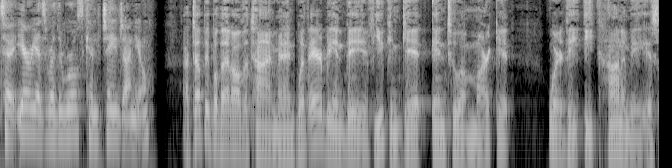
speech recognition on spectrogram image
to areas where the rules can change on you. I tell people that all the time, man. With Airbnb, if you can get into a market where the economy is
